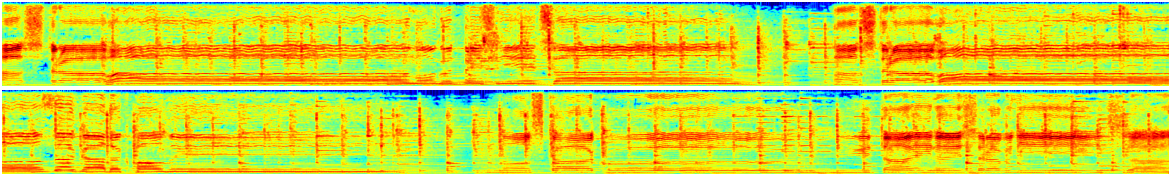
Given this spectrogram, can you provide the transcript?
Острова могут присниться, острова загадок полны. Но с какой тайной сравнится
